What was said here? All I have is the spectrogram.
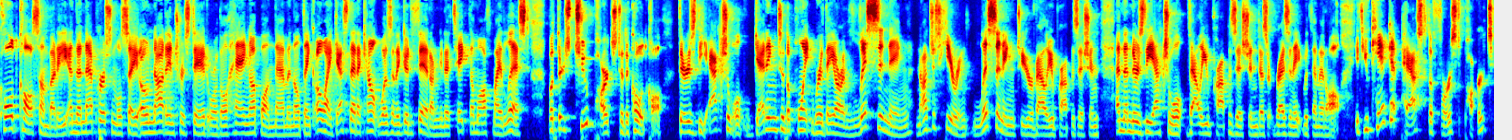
cold call somebody and then that person will say, oh, not interested, or they'll hang up on them and they'll think, oh, I guess that account wasn't a good fit. I'm going to take them off my list. But there's two parts to the cold call there's the actual getting to the point where they are listening, not just hearing, listening to your value proposition. And then there's the actual value proposition. Does it resonate with them at all? If you can't get past the first part,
